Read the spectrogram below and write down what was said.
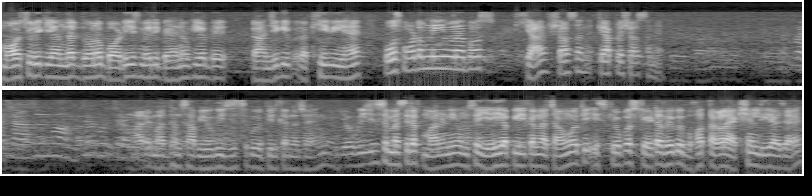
मॉर्चुरी के अंदर दोनों बॉडीज मेरी बहनों की और बे- की रखी हुई हैं। पोस्टमार्टम नहीं हो रहा है बॉस क्या शासन है? क्या प्रशासन है? हमारे माध्यम साहब योगी जी से कोई अपील करना चाहेंगे? योगी जी से मैं सिर्फ़ माननीय, उनसे यही अपील करना चाहूँगा कि इसके ऊपर स्टेट अवे कोई बहुत तगड़ा एक्शन लिया जाए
